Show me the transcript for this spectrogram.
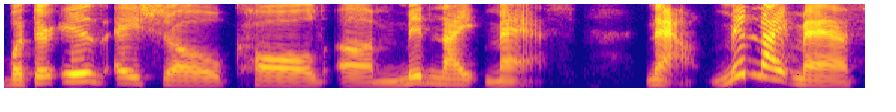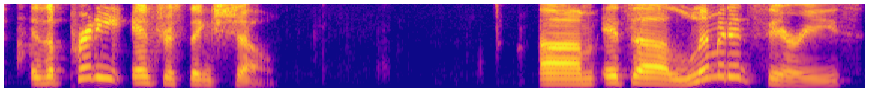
but there is a show called uh Midnight Mass. Now, Midnight Mass is a pretty interesting show. Um, it's a limited series,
